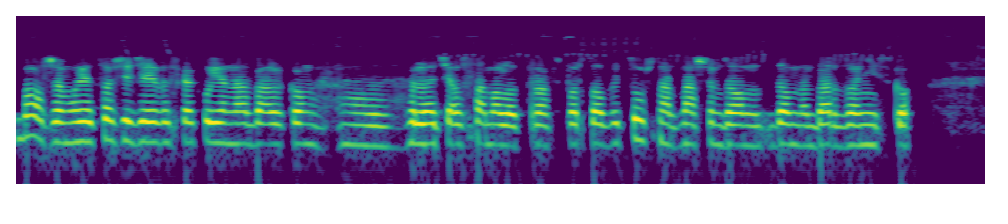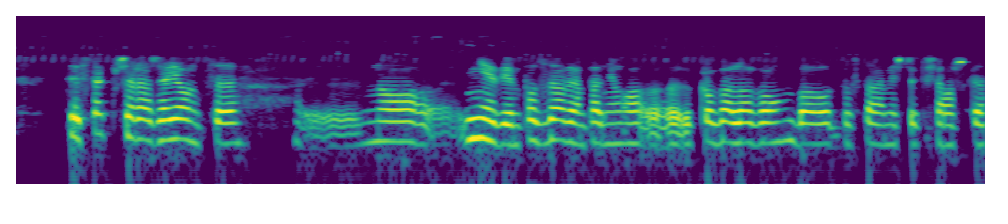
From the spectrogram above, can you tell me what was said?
Boże, mówię, co się dzieje, wyskakuje na balkon, e, leciał samolot transportowy tuż nad naszym dom, domem, bardzo nisko. To jest tak przerażające. E, No, nie wiem, pozdrawiam panią e, Kowalową, bo dostałam jeszcze książkę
